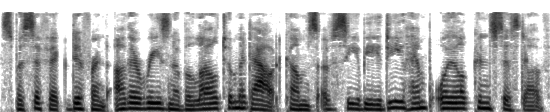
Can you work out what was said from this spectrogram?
Specific different other reasonable ultimate outcomes of CBD hemp oil consist of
